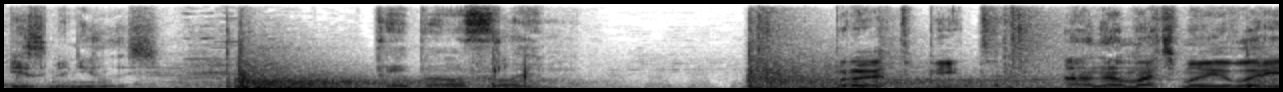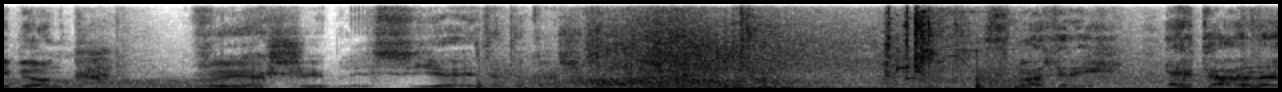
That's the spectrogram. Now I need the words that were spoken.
Изменилась? Ты был злым. Брэд Питт. Она мать моего ребенка. Вы ошиблись, я это докажу. Смотри, это она.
